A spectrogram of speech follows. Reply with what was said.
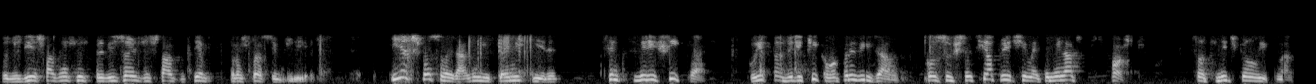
Todos os dias fazem as suas previsões do estado de tempo para os próximos dias. E a responsabilidade do IPMA é emitir, sempre que se verifica, o IPMA verifica uma previsão com substancial preenchimento de determinados pressupostos que são definidos pelo IPMA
